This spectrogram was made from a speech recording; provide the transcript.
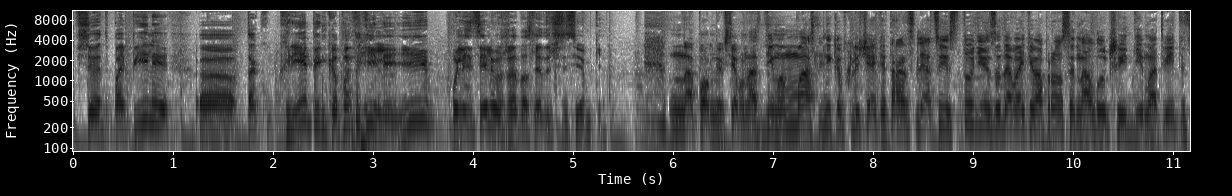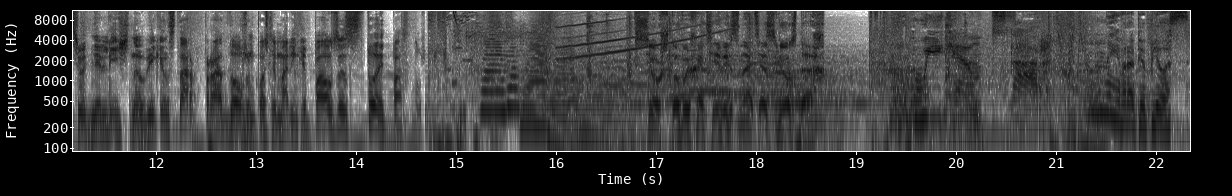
все это попили, э, так крепенько попили и полетели уже на следующей съемке. Напомню всем, у нас Дима Масленников. Включайте трансляцию из студии, задавайте вопросы на лучшие. Дима ответит сегодня лично. Weekend Star продолжим после маленькой паузы. Стоит послушать. Все, что вы хотели знать о звездах. Weekend Star на Европе плюс.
